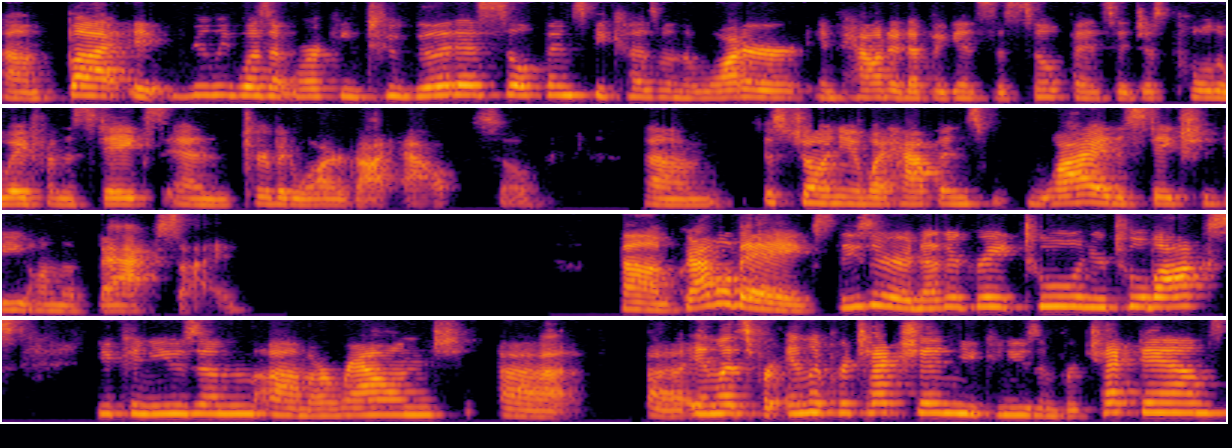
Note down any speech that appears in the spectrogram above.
Um, but it really wasn't working too good as silt fence because when the water impounded up against the silt fence, it just pulled away from the stakes and turbid water got out. So um, just showing you what happens, why the stake should be on the back side. Um, gravel bags, these are another great tool in your toolbox. You can use them um, around uh, uh, inlets for inlet protection. You can use them for check dams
